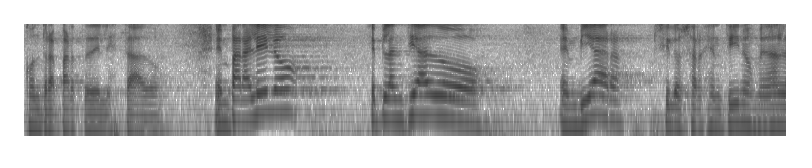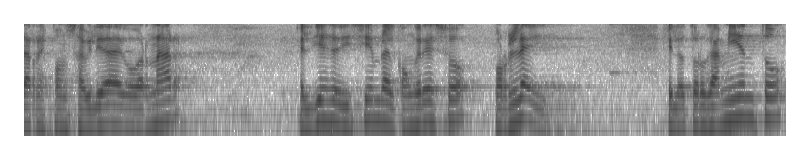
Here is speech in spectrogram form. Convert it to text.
contraparte del Estado. En paralelo, he planteado enviar, si los argentinos me dan la responsabilidad de gobernar, el 10 de diciembre al Congreso, por ley, el otorgamiento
